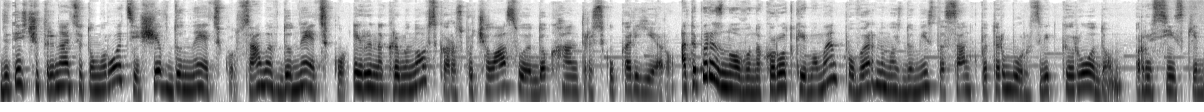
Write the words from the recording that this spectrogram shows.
у 2013 році ще в Донецьку, саме в Донецьку, Ірина Кременовська розпочала свою докхантерську кар'єру. А тепер знову на короткий момент повернемось до міста Санкт-Петербург, звідки родом російський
